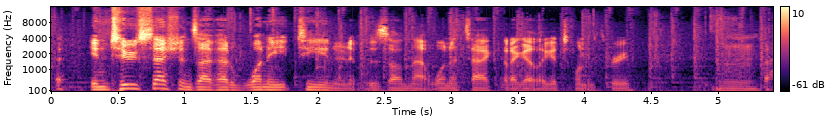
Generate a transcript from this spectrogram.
in two sessions, I've had 118, and it was on that one attack that I got like a 23. Mm.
